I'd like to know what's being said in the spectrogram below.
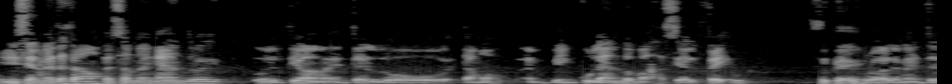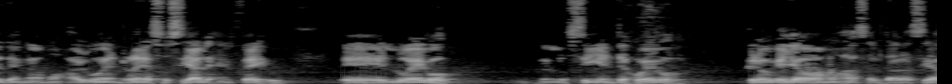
Inicialmente estábamos pensando en Android, últimamente lo estamos vinculando más hacia el Facebook, así que Ok. probablemente tengamos algo en redes sociales, en Facebook. Eh, luego, en los siguientes juegos, creo que ya vamos a saltar hacia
